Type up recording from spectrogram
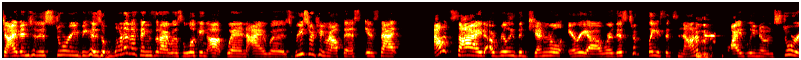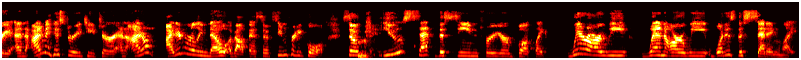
dive into this story because one of the things that I was looking up when I was researching about this is that outside of really the general area where this took place, it's not a Mhm. very widely known story. And I'm a history teacher and I don't I didn't really know about this, so it seemed pretty cool. So Mhm. can you set the scene for your book? Like where are we? When are we? What is the setting like?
